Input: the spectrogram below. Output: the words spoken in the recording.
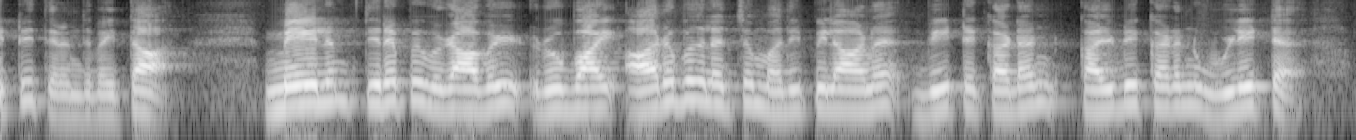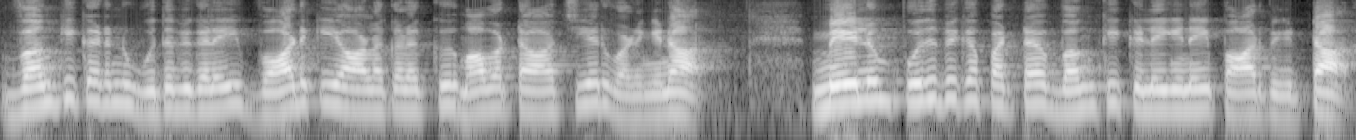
ஏற்றி திறந்து வைத்தார். மேலும் திறப்பு விழாவில் ரூபாய் அறுபது லட்சம் மதிப்பிலான வீட்டுக்கடன் கல்விக்கடன் உள்ளிட்ட வங்கிக் கடன் உதவிகளை வாடிக்கையாளர்களுக்கு மாவட்ட ஆட்சியர் வழங்கினார். மேலும் புதுப்பிக்கப்பட்ட வங்கி கிளையினை பார்வையிட்டார்.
